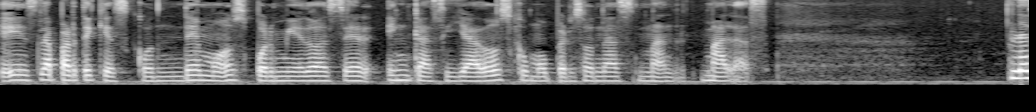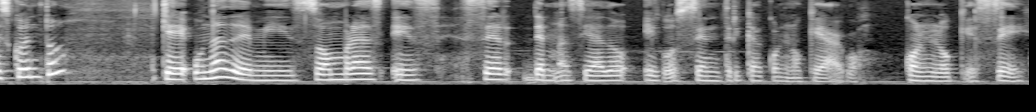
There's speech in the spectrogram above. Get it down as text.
es la parte que escondemos por miedo a ser encasillados como personas malas. Les cuento que una de mis sombras es ser demasiado egocéntrica con lo que hago, con lo que sé,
